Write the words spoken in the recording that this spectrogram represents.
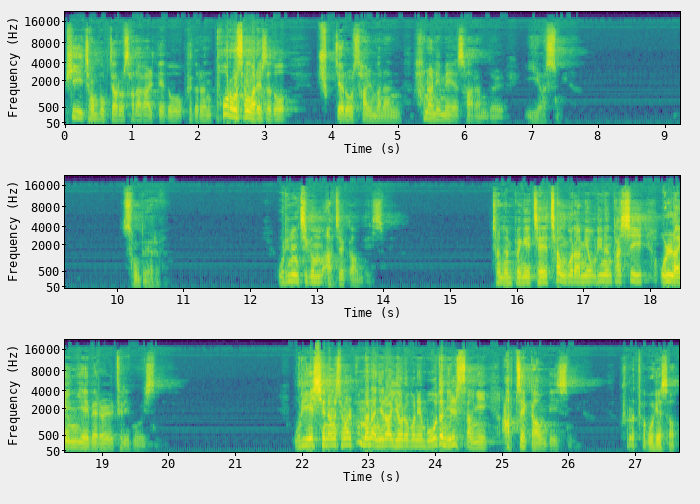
피정복자로 살아갈 때도 그들은 포로 생활에서도 축제로 살 만한 하나님의 사람들이었습니다. 성도 여러분, 우리는 지금 압제 가운데 있습니다. 전염병의 재창궐하며 우리는 다시 온라인 예배를 드리고 있습니다. 우리의 신앙생활뿐만 아니라 여러분의 모든 일상이 압제 가운데 있습니다. 그렇다고 해서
